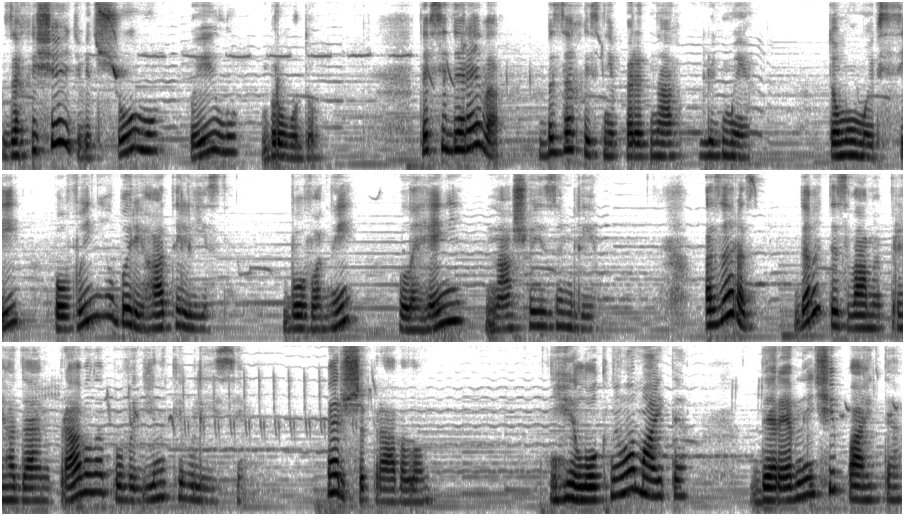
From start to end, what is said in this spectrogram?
захищають від шуму, пилу, бруду. Та всі дерева беззахисні перед нами людьми, тому ми всі повинні оберігати ліс, бо вони легені нашої землі. А зараз давайте з вами пригадаємо правила поведінки в лісі. Перше правило. Гілок не ламайте, дерев не чіпайте,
